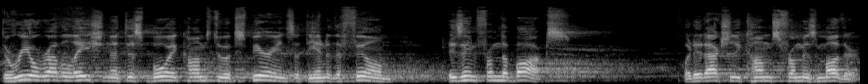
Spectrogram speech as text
The real revelation that this boy comes to experience at the end of the film isn't from the box, but it actually comes from his mother.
